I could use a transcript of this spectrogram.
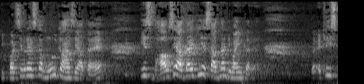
कि परसिवरेंस का मूल कहाँ से आता है? इस भाव से आता है कि ये साधना डिवाइन कर रहे हैं। तो at least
